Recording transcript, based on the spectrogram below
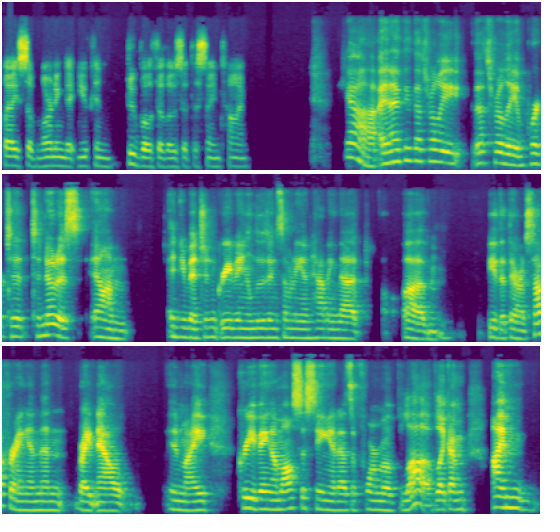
place of learning that you can do both of those at the same time. Yeah and i think that's really that's really important to to notice um and you mentioned grieving and losing somebody and having that um be that they're in suffering. And then right now in my grieving i'm also seeing it as a form of love. Like i'm i'm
